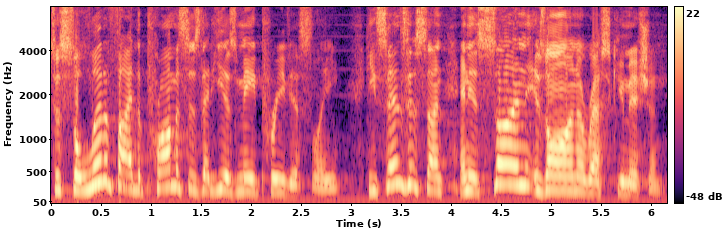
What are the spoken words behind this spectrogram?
to solidify the promises that he has made previously. He sends his son, and his son is on a rescue mission.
